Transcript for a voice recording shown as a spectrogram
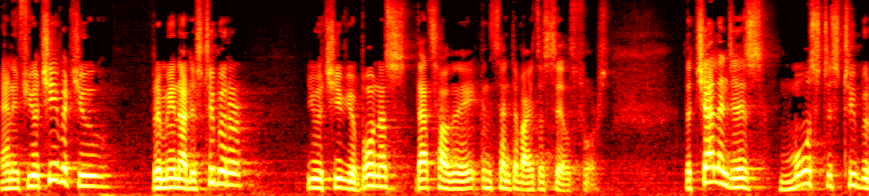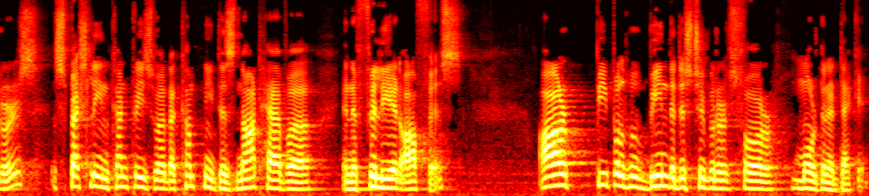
And if you achieve it, you remain a distributor, you achieve your bonus. That's how they incentivize the sales force. The challenge is most distributors, especially in countries where the company does not have a, an affiliate office, are people who've been the distributors for more than a decade.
